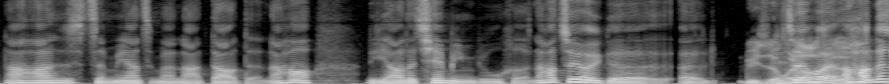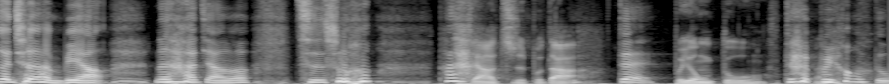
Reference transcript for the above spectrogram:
然后他是怎么样怎么样拿到的，然后李敖的签名如何，然后最后一个呃，吕振辉哦，那个就很妙。那他讲说，此书他价值不大。对，不用读，对，不用读。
